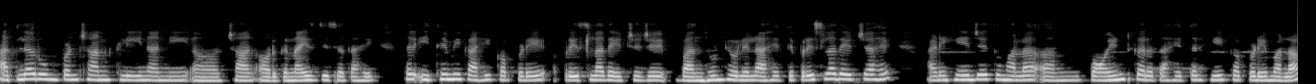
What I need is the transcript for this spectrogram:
आतला रूम पण छान क्लीन आणि अ, छान ऑर्गनाइज दिसत आहे. तर इथे मी काही कपडे प्रेसला द्यायचे जे बांधून ठेवलेलं आहे ते प्रेसला द्यायचे आहे. आणि हे जे तुम्हाला पॉइंट करत आहे तर हे कपडे मला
